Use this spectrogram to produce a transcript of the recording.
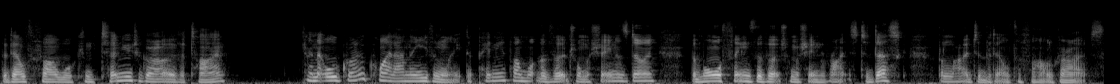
the delta file will continue to grow over time, and it will grow quite unevenly, depending upon what the virtual machine is doing. The more things the virtual machine writes to disk, the larger the delta file grows.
